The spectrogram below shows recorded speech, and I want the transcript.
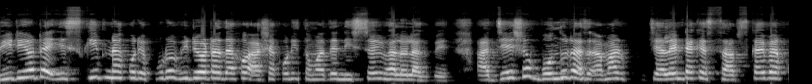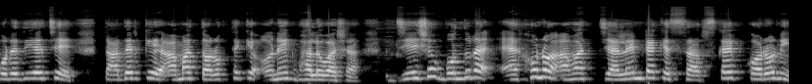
ভিডিওটা স্কিপ না করে পুরো ভিডিওটা দেখো, আশা করি তোমাদের নিশ্চয়ই ভালো লাগবে। আর যেসব বন্ধুরা আমার চ্যানেলটাকে সাবস্ক্রাইবার করে দিয়েছে, তাদেরকে আমার তরফ থেকে অনেক ভালোবাসা। যেসব বন্ধুরা এখনও আমার চ্যানেলটাকে সাবস্ক্রাইব করনি,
